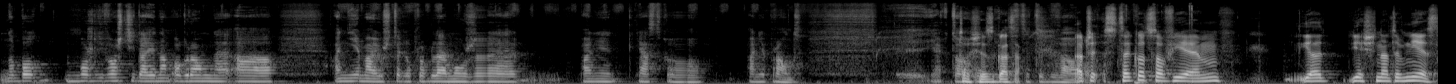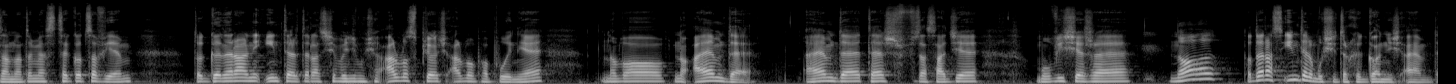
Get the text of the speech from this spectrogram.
no bo możliwości daje nam ogromne, a, a nie ma już tego problemu, że panie gniazdko, panie prąd, jak to, To się zgadza. bywało. Znaczy, z tego co wiem, ja, ja się na tym nie znam, natomiast z tego co wiem, to generalnie Intel teraz się będzie musiał albo spiąć, albo popłynie, no bo no AMD, AMD też w zasadzie mówi się, że no to teraz Intel musi trochę gonić AMD.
